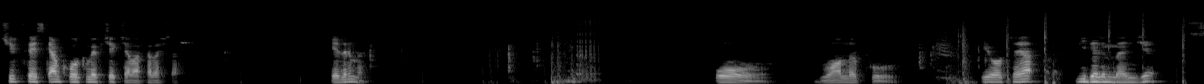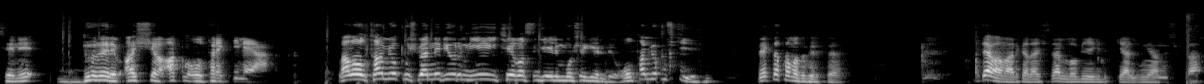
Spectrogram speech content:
çift facecam korku map'i çekeceğim arkadaşlar. Gelir mi? Oo, wonderful. Bir ortaya gidelim bence. Seni döverim aşağı atma olta rekliyle ya. Lan oltam yokmuş ben ne diyorum niye ikiye basınca elim boşa geldi. Oltam yokmuş ki. Bekle atamadım herife. Devam arkadaşlar. Lobiye gidip geldim yanlışlıkla.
